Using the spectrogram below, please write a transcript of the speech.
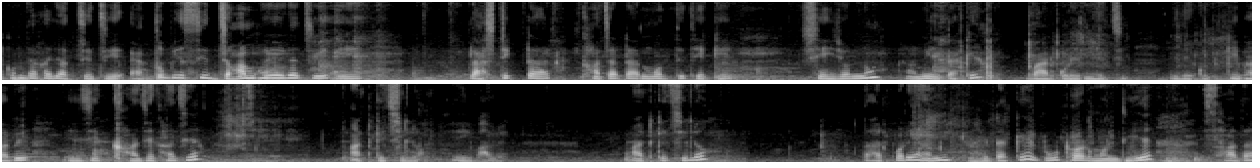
এখন দেখা যাচ্ছে যে এত বেশি জাম হয়ে গেছে এই প্লাস্টিকটার খাঁচাটার মধ্যে থেকে। সেই জন্য আমি এটাকে বার করে নিয়েছি। এই দেখুন, কীভাবে এই যে খাঁজে খাঁজে আটকে ছিল, এইভাবে আটকে ছিল। তারপরে আমি এটাকে রুট হরমোন দিয়ে, সাদা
